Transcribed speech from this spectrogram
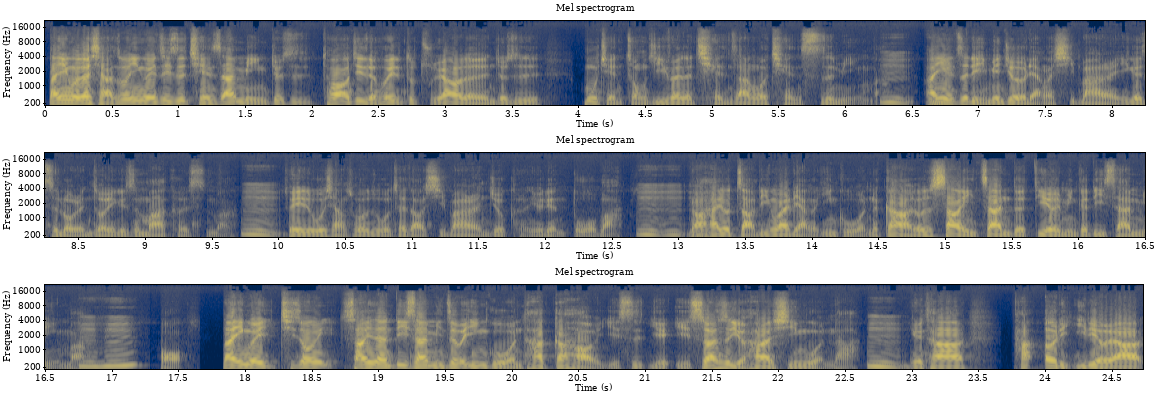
那因为我在想说，因为这次前三名就是通常记者会都主要的人就是。目前总积分的前三或前四名嘛，嗯，啊，因为这里面就有两个西班牙人，一个是罗伦佐，一个是马克斯嘛，嗯，所以我想说，如果再找西班牙人，就可能有点多吧，嗯嗯，然后他就找另外两个英国人，那刚好都是上一站的第二名跟第三名嘛，嗯哼，哦，那因为其中上一站第三名这位英国人，他刚好也是也也算是有他的新闻啦，嗯，因为他。他二零一六要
